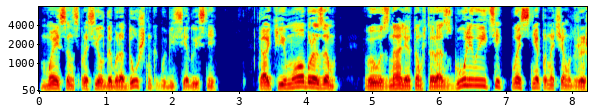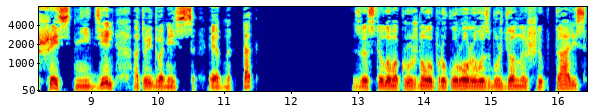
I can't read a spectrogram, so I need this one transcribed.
Мейсон спросил добродушно, как бы беседуя с ней. — Таким образом вы узнали о том, что разгуливаете во сне по ночам вот уже шесть недель, а то и два месяца, Эдна, так? За столом окружного прокурора возбужденно шептались,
